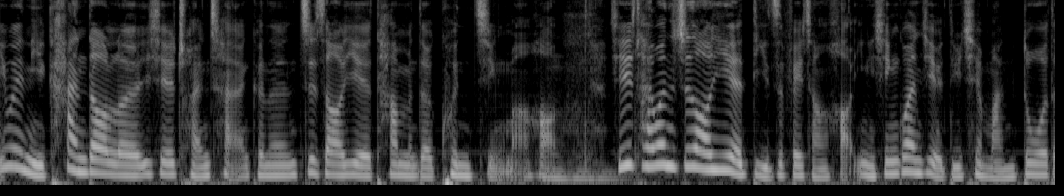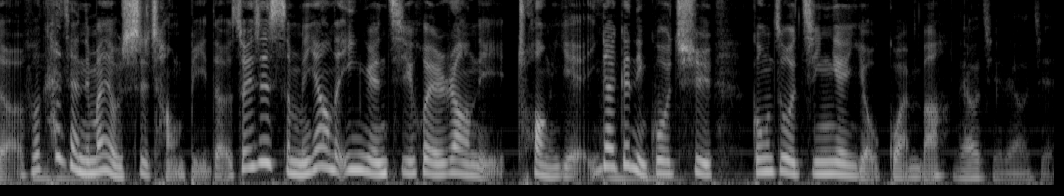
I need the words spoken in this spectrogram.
因为你看到了一些传产可能制造业他们的困境嘛，哈、嗯。其实台湾的制造业底子非常好，隐形冠军也的确蛮多的，说看起来你蛮有市场比的。所以是什么样的因缘机会让你创业？应该跟你过去工作经验有关吧？了解了解。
